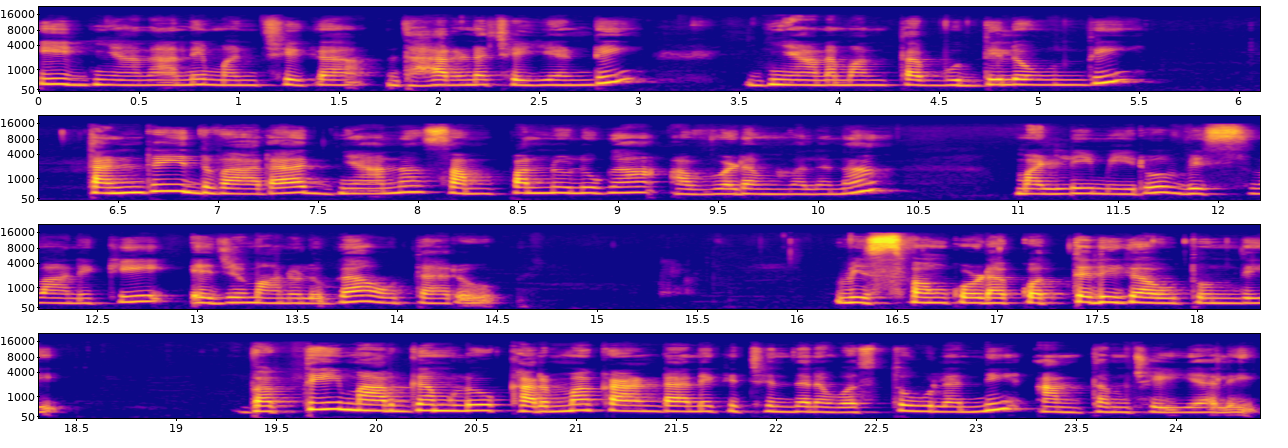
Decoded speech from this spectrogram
ఈ జ్ఞానాన్ని మంచిగా ధారణ చెయ్యండి. జ్ఞానమంతా బుద్ధిలో ఉంది. తండ్రి ద్వారా జ్ఞాన సంపన్నులుగా అవ్వడం వలన మళ్ళీ మీరు విశ్వానికి యజమానులుగా అవుతారు. విశ్వం కూడా కొత్తదిగా అవుతుంది. భక్తి మార్గంలో కర్మకాండానికి చెందిన వస్తువులన్నీ అంతం చెయ్యాలి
